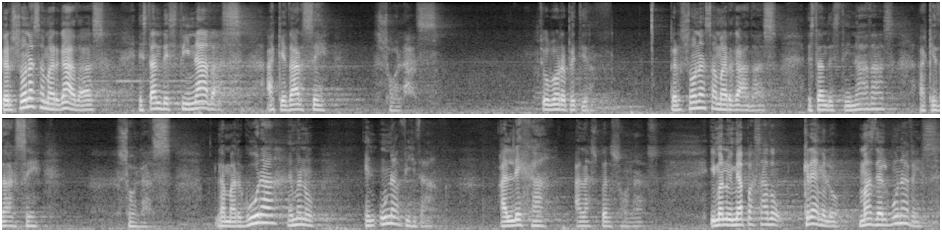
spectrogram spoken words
Personas amargadas están destinadas a quedarse solas. Yo voy a repetir. Personas amargadas están destinadas a quedarse solas. La amargura, hermano, en una vida aleja a las personas. Y, hermano, y me ha pasado, créamelo, más de alguna vez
